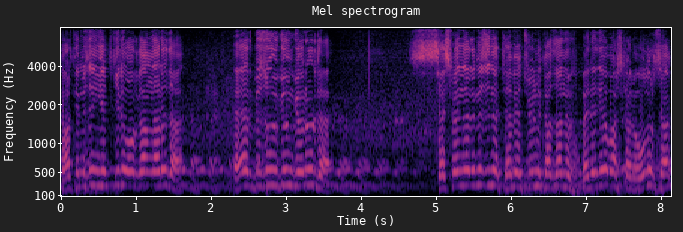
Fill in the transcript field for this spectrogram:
Partimizin yetkili organları da eğer bizi uygun görür de seçmenlerimizin de teveccühünü kazanır. Belediye başkanı olursak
